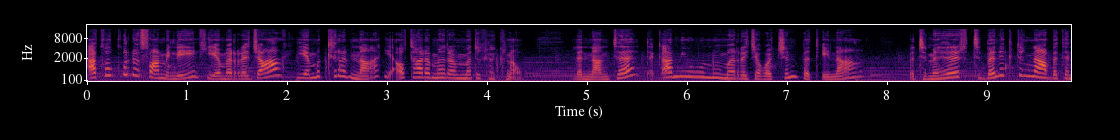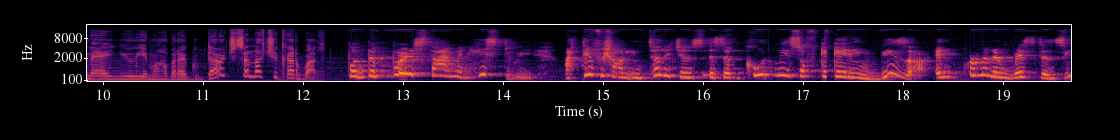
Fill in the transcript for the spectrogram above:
አኮኩሉ ፋሚሊ የመረጃ የምክርና የአውታረ መረብ መድረክ ነው። ለእናንተ ጠቃሚ የሆኑ መረጃዎችን በጤና፣ በትምህርት፣ በንግድና በተለያዩ የማህበራዊ ጉዳዮች ይዘላችሁ ይቀርባል። For the first time in history, artificial intelligence is a good means of getting visa and permanent residency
